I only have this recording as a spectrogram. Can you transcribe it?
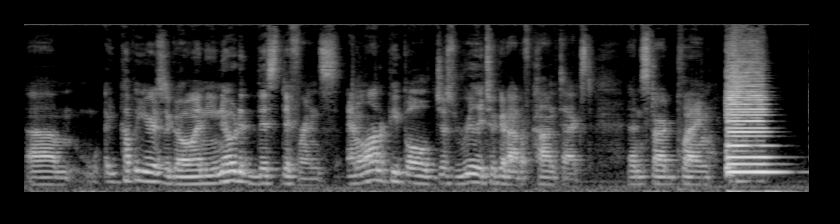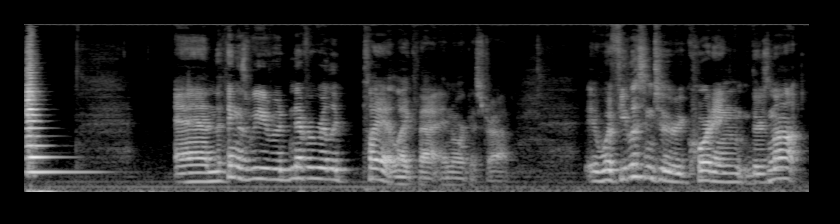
um, a couple years ago and he noted this difference, and a lot of people just really took it out of context and started playing. And the thing is, we would never really play it like that in orchestra. If you listen to the recording, there's not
